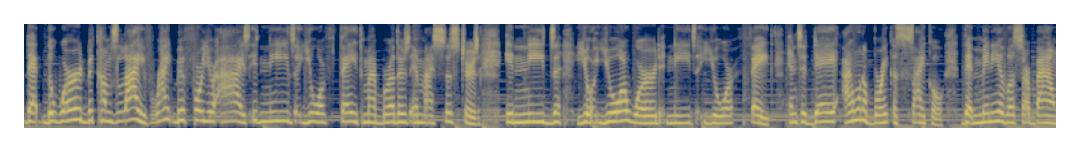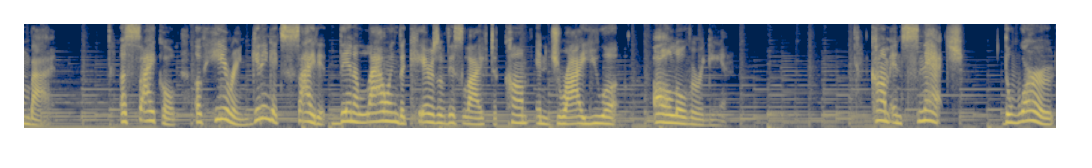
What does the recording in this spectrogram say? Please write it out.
that the word becomes life right before your eyes. It needs your faith, my brothers and my sisters. It needs your your word needs your faith. And today I want to break a cycle that many of us are bound by. A cycle of hearing, getting excited, then allowing the cares of this life to come and dry you up all over again. Come and snatch the word,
